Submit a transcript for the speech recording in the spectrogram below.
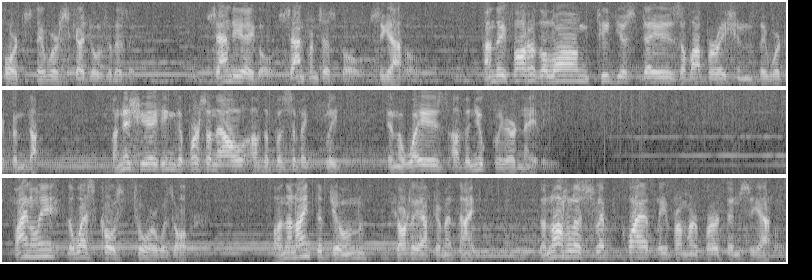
ports they were scheduled to visit. San Diego, San Francisco, Seattle. And they thought of the long, tedious days of operations they were to conduct, initiating the personnel of the Pacific Fleet in the ways of the nuclear navy. Finally, the West Coast tour was over. On the 9th of June, shortly after midnight, the Nautilus slipped quietly from her berth in Seattle,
